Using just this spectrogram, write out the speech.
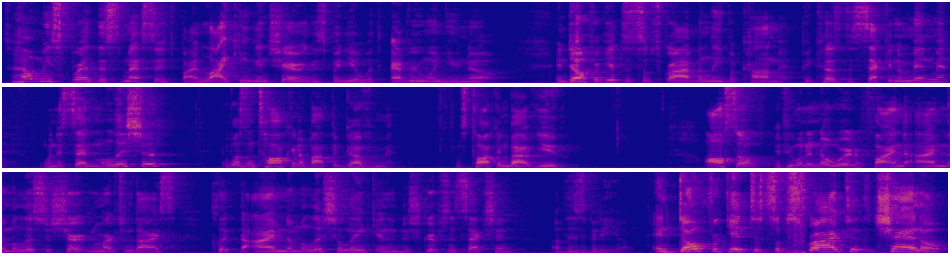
So help me spread this message by liking and sharing this video with everyone you know. And don't forget to subscribe and leave a comment because the Second Amendment, when it said militia, it wasn't talking about the government. It was talking about you. Also, if you want to know where to find the I'm the Militia shirt and merchandise, click the I'm the Militia link in the description section of this video. And don't forget to subscribe to the channel.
